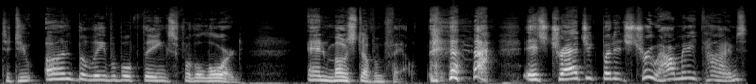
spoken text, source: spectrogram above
to do unbelievable things for the Lord. And most of them failed. it's tragic, but it's true. How many times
